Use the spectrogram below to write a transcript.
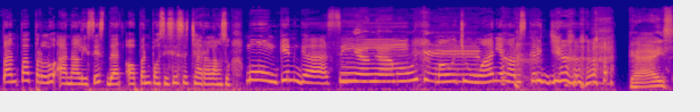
tanpa perlu analisis dan open posisi secara langsung. Mungkin nggak sih? Ya, nggak mungkin. Mau cuan ya harus kerja. Guys,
